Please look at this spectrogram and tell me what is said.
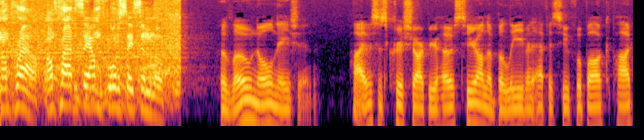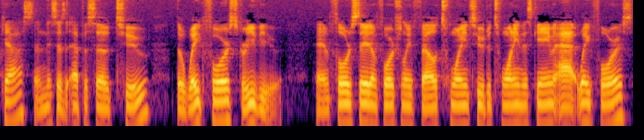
And I'm proud. I'm proud to say I'm a Florida State Seminole. Hello, Nole Nation. Hi, this is Chris Sharp, your host here on the Believe in FSU Football podcast, and this is episode two the Wake Forest review. And Florida State unfortunately fell 22 to 20 in this game at Wake Forest.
